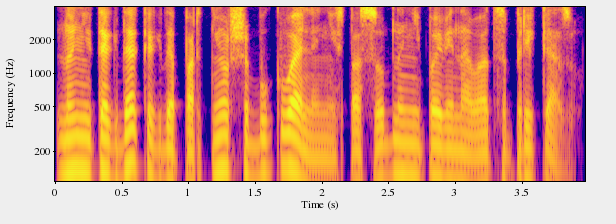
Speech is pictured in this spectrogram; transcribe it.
Но не тогда, когда партнерша буквально не способна не повиноваться приказу.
